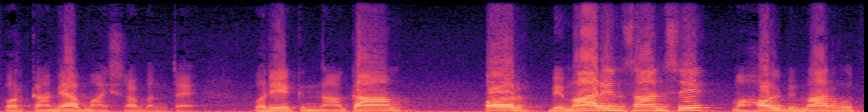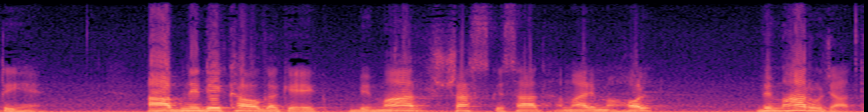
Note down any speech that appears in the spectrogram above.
اور کامیاب معاشرہ بنتا ہے اور ایک ناکام اور بیمار انسان سے ماحول بیمار ہوتی ہیں آپ نے دیکھا ہوگا کہ ایک بیمار شخص کے ساتھ ہمارے ماحول بیمار ہو جاتے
